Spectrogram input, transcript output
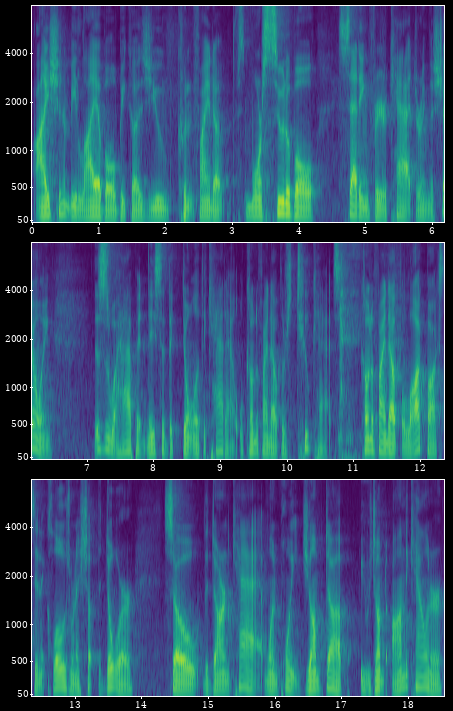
I shouldn't be liable because you couldn't find a more suitable setting for your cat during the showing. This is what happened. They said that don't let the cat out. Well, come to find out, there's two cats. come to find out, the lockbox didn't close when I shut the door. So the darn cat at one point jumped up. He jumped on the counter,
